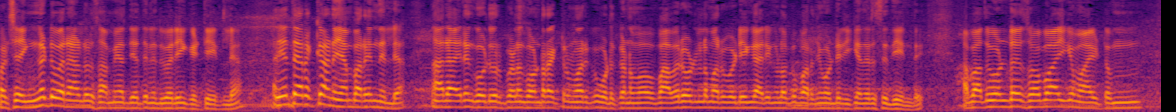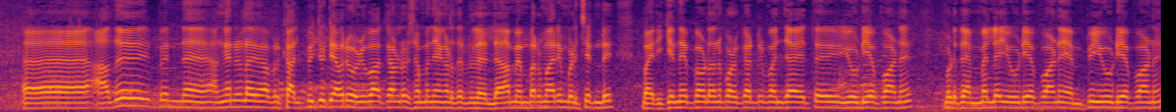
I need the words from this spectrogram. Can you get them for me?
പക്ഷേ ഇങ്ങോട്ട് വരാനുള്ള ഒരു സമയം അദ്ദേഹത്തിന് ഇതുവരെയും കിട്ടിയിട്ടില്ല. അദ്ദേഹം തിരക്കാണ് ഞാൻ പറയുന്നില്ല. നാലായിരം കോടി ഉറുപ്പിയോളം കോൺട്രാക്ടർമാർക്ക് കൊടുക്കണം. അപ്പോൾ അവരോടുള്ള മറുപടിയും കാര്യങ്ങളൊക്കെ പറഞ്ഞുകൊണ്ടിരിക്കുന്ന ഒരു സ്ഥിതിയുണ്ട്. അപ്പോൾ അതുകൊണ്ട് സ്വാഭാവികമായിട്ടും അത് പിന്നെ അങ്ങനെയുള്ള അവർ കൽപ്പിച്ചിട്ട് അവർ ഒഴിവാക്കാനുള്ള ശ്രമം ഞങ്ങൾ എടുത്തിട്ടില്ല. എല്ലാ മെമ്പർമാരും വിളിച്ചിട്ടുണ്ട്. ഭരിക്കുന്ന ഇപ്പോൾ ഇവിടെ തന്നെ പുഴക്കാട്ടിൽ പഞ്ചായത്ത് യു ഡി എഫ് ആണ്. ഇവിടുത്തെ M L A U D F ആണ് M P U D F ആണ്.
